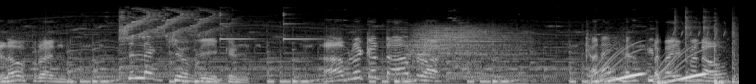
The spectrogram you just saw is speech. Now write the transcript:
Hello, friend. Select your vehicle. Abracadabra. Can I help you? Now.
